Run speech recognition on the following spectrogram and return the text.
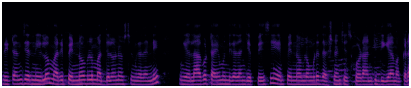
రిటర్న్ జర్నీలో మరి పెన్నోబుల మధ్యలోనే వస్తుంది కదండి. ఎలాగో టైం ఉంది కదా అని చెప్పేసి పెన్నోంలో కూడా దర్శనం చేసుకోవడానికి దిగాము అక్కడ.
